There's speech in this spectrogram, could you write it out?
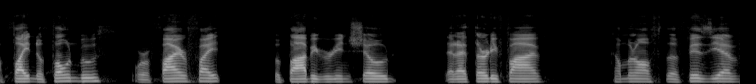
a fight in a phone booth or a firefight, but Bobby Green showed that at 35, coming off the Fiziev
